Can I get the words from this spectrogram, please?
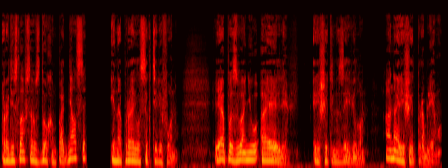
Радислав со вздохом поднялся и направился к телефону. — Я позвоню Аэлле, — решительно заявил он. — Она решит проблему.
